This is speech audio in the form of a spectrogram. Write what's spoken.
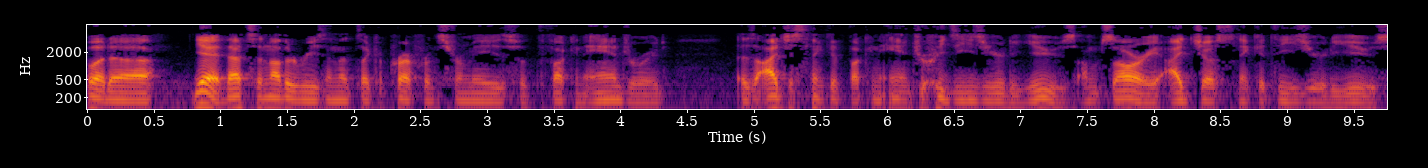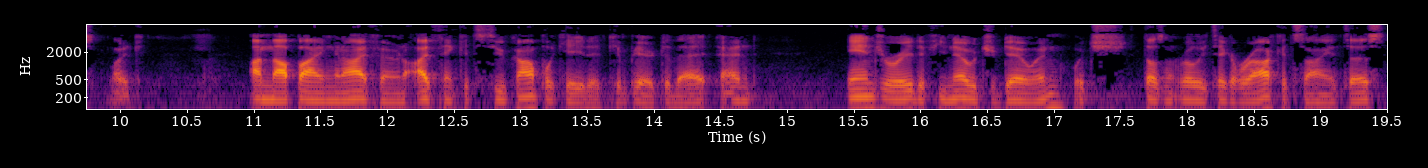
But uh, yeah, that's another reason that's like a preference for me is with the fucking Android. Is I just think that fucking Android's easier to use. I'm sorry, I just think it's easier to use. Like, I'm not buying an iPhone. I think it's too complicated compared to that. And Android, if you know what you're doing, which doesn't really take a rocket scientist,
